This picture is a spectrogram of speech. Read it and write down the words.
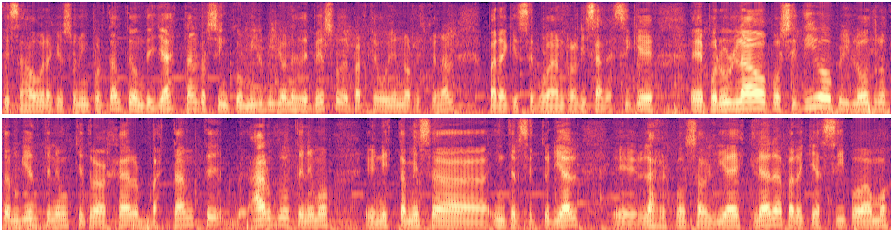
esas obras que son importantes, donde ya están los 5 mil millones de pesos de parte del gobierno regional para que se puedan realizar. Así que, eh, por un lado, positivo, y lo otro también tenemos que trabajar bastante arduo. Tenemos en esta mesa intersectorial eh, las responsabilidades claras para que así podamos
